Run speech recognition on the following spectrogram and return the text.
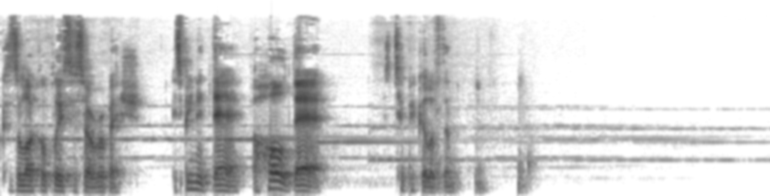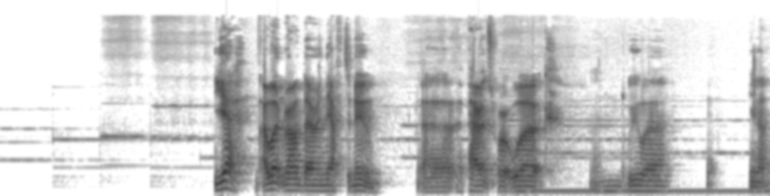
because the local police are so rubbish. It's been a day, a whole day. It's typical of them. Yeah, I went round there in the afternoon. Uh, her parents were at work, and we were, you know,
